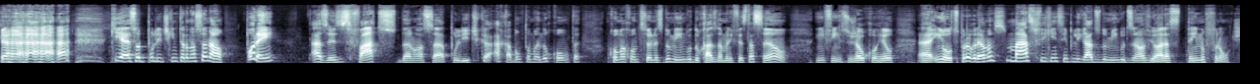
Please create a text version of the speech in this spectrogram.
que é sobre política internacional. Porém, às vezes fatos da nossa política acabam tomando conta, como aconteceu nesse domingo, do caso da manifestação. Enfim, isso já ocorreu eh, em outros programas, mas fiquem sempre ligados, domingo, 19 horas, tem no front.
